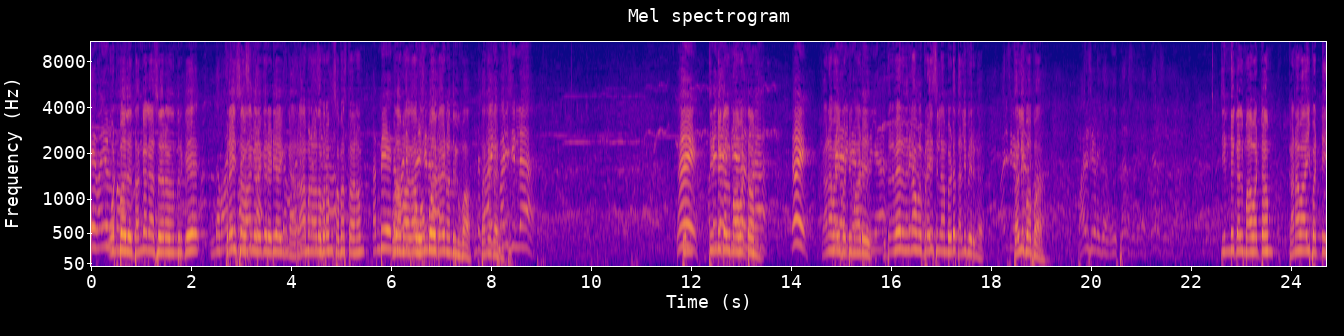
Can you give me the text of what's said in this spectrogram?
ஏய் வழிய விடுப்பா. ஒன்பது தங்க காசு வேற வந்திருக்கு. இந்த மாதிரி பிரைஸ் வாங்குறதுக்கு. ரெடி ஆகிங்க ராமநாதபுரம். சமஸ்தானம் தம்பி இந்த மூலமாக பரிசு ஒன்பது இல்ல. காயின் வந்திருக்குப்பா. இந்த தங்க காலைக்கு காயின் பரிசு இல்ல. ஏய் திண்டுக்கல் அமைதியா மாவட்டம். ஏய் கணவாய்பட்டி அமைதியா மாடு. இத்தனை பேர் இருந்தீங்கன்னா உங்களுக்கு பிரைஸ் இல்லாம போயிட்டு தள்ளி போயிருங்க. பரிசு தள்ளி கிடைக்காது. பாப்பா. பரிசு கிடைக்காது. ஏய் பேரை திண்டுக்கல் மாவட்டம் கணவாய்பட்டி.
